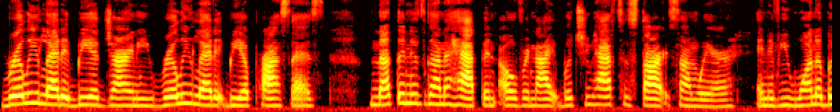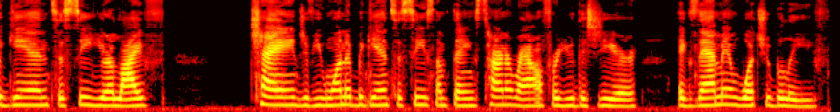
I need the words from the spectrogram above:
Really let it be a journey, really let it be a process. Nothing is going to happen overnight, but you have to start somewhere. And if you want to begin to see your life change, if you want to begin to see some things turn around for you this year, examine what you believe.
